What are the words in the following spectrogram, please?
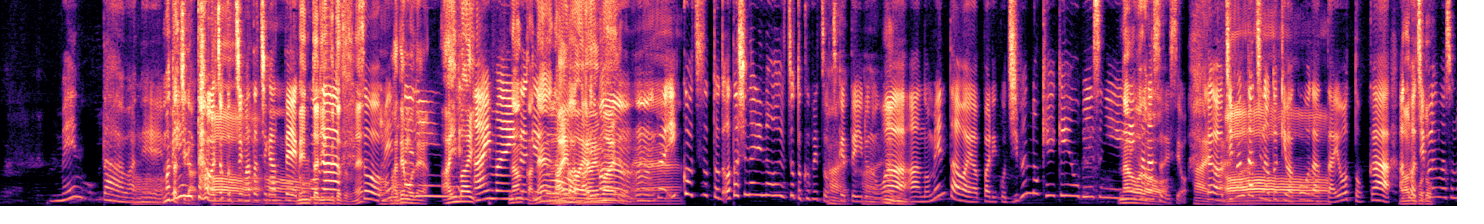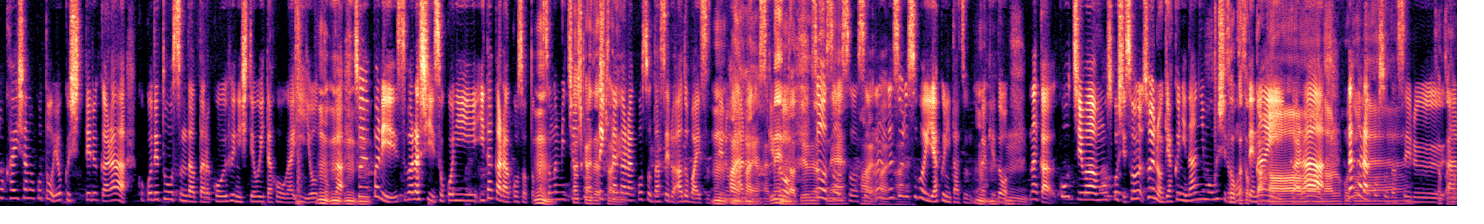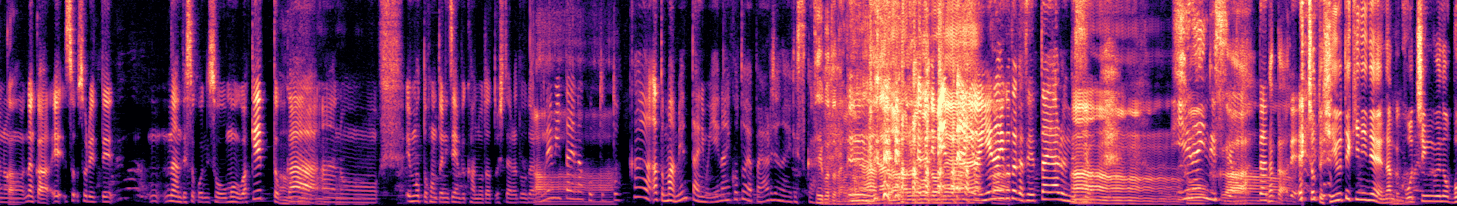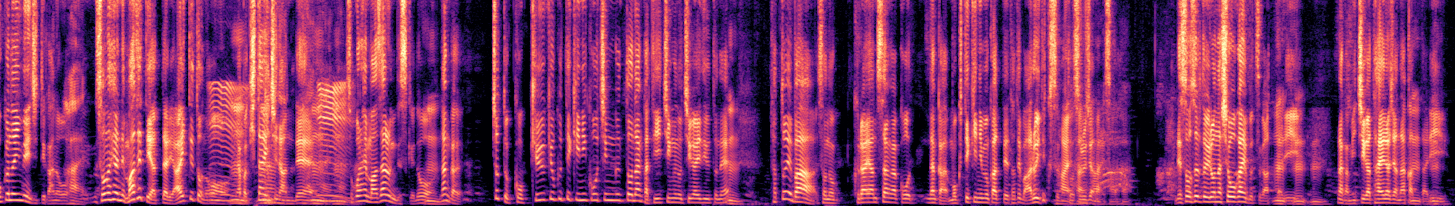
メンターはね、また違うメンターはちょっとちまた違って、メンタリングってやつここがですね。そう、んメンタリング。あでもね曖昧。曖昧だけど。なんかね。曖昧ありますよねうん。うん。ただ一個ちょっと私なりのちょっと区別をつけているのは、あの、メンターはやっぱりこう自分の経験をベースに話すんですよ。はい。だから自分たちの時はこうだったよとか、あとは自分はその会社のことをよく知ってるから、ここで通すんだったらこういうふうにしておいた方がいいよとうんうんうんかう、ん。そういうやっぱり素晴らしいそこにいたからこそとか、うん。その道を通ってきたからこそ出せるアドバイスっていうのはいがあるんですけど。そうそうそうそう、はいはいはい。でそれすごい役に立つんだけど、うんうんなんかコーチはもう少しそそういうのを逆に何にもむしろ持ってないあかーなるほどね。らだからこそ出せそるあのなんかえそそれってんなんでそこにそう思うわけ？とかあのえもっと本当に全部可能だとしたらどうだろうねみたいなこととかあとまあメンターにも言えないことはやっぱりあるじゃないですか。っていうことだうんね。あーなるほど やっぱりメンターにはね。言えないことが絶対あるんですよ。言えないんですよ。だなんかって。、ちょっと比喩的にね、なんかコーチングの僕のイメージっていうか、あの、はいその辺ね、混ぜてやったり、相手との、うんやっぱ期待値なんで、うんそこら辺混ざるんですけど、うんなんか、ちょっとこう、究極的にコーチングとなんかティーチングの違いで言うとね、うん例えば、その、クライアントさんがこう、なんか目的に向かって、例えば歩いていくするとするじゃないですはか。で、そうするといろんな障害物があったり、なんか道が平らじゃなかったり、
